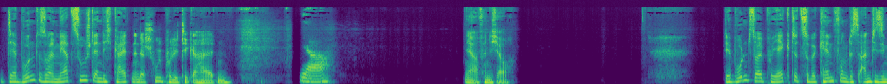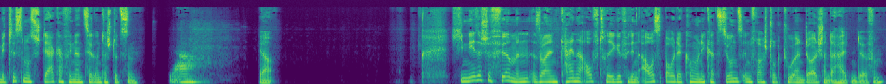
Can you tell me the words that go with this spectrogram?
Der Bund soll mehr Zuständigkeiten in der Schulpolitik erhalten. Ja. Ja, finde ich auch. Der Bund soll Projekte zur Bekämpfung des Antisemitismus stärker finanziell unterstützen. Ja. Ja. Chinesische Firmen sollen keine Aufträge für den Ausbau der Kommunikationsinfrastruktur in Deutschland erhalten dürfen.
